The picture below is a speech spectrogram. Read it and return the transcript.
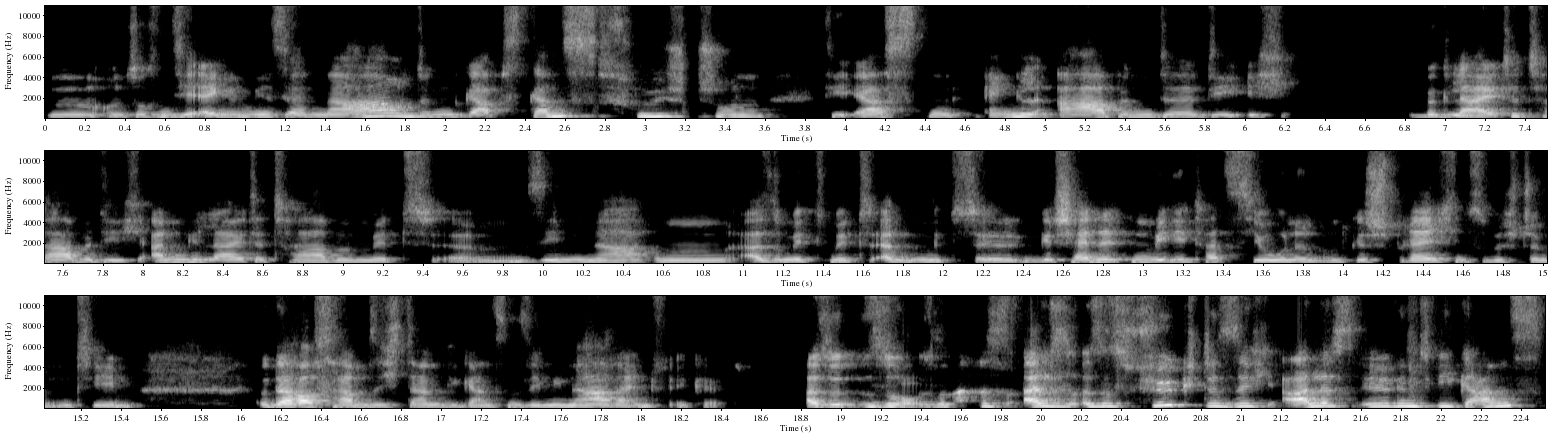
Mm, und so sind die Engel mir sehr nah. Und dann gab es ganz früh schon die ersten Engelabende, die ich begleitet habe, die ich angeleitet habe mit ähm, Seminaren, also mit, mit, äh, mit äh, gechannelten Meditationen und Gesprächen zu bestimmten Themen. Und daraus haben sich dann die ganzen Seminare entwickelt. Also, so, so es, also, also es fügte sich alles irgendwie ganz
